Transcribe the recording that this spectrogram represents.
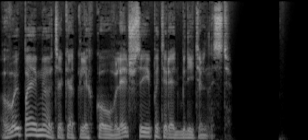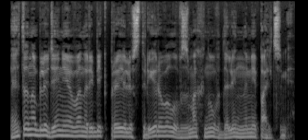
вы поймете, как легко увлечься и потерять бдительность». Это наблюдение Ван Рибик проиллюстрировал, взмахнув длинными пальцами.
